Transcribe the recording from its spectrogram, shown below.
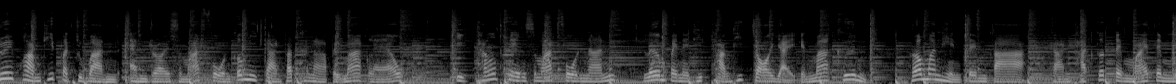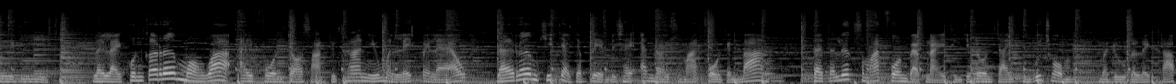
ด้วยความที่ปัจจุบัน Android สมาร์ทโฟนก็มีการพัฒนาไปมากแล้ว อีกทั้งเทรนสมาร์ทโฟนนั้น เริ่มไปในทิศทางที่จอใหญ่กันมากขึ้น เพราะมันเห็นเต็มตา การทัดก็เต็มไม้เต็มมือดี หลายๆ คนก็เริ่มมองว่า iPhone จอ 3.5 นิ้วมันเล็กไปแล้ว และเริ่มคิดอยากจะเปลี่ยนไปใช้ Android สมาร์ทโฟนกันบ้าง แต่จะเลือกสมาร์ทโฟนแบบไหนถึงจะโดนใจคุณผู้ชม มาดูกันเลยครับ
